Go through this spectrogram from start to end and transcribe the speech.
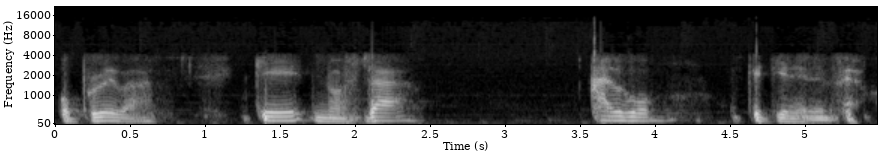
o prueba que nos da algo que tiene el enfermo.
